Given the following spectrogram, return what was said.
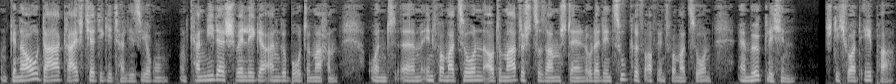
Und genau da greift ja Digitalisierung und kann niederschwellige Angebote machen und ähm, Informationen automatisch zusammenstellen oder den Zugriff auf Informationen ermöglichen. Stichwort EPA.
